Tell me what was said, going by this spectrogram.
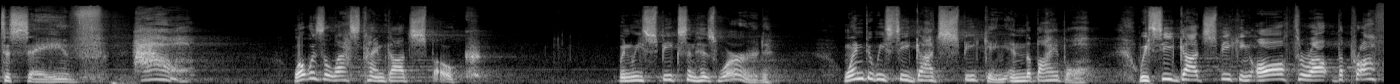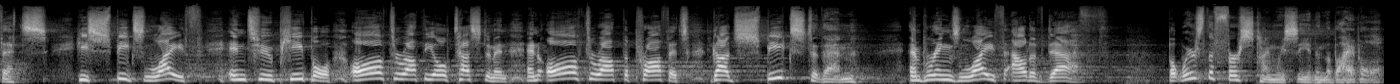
to save. How? What was the last time God spoke? When He speaks in His Word. When do we see God speaking in the Bible? We see God speaking all throughout the prophets. He speaks life into people all throughout the Old Testament and all throughout the prophets. God speaks to them and brings life out of death. But where's the first time we see it in the Bible?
